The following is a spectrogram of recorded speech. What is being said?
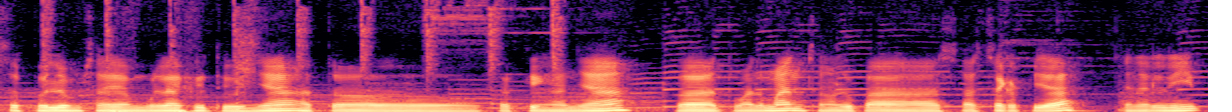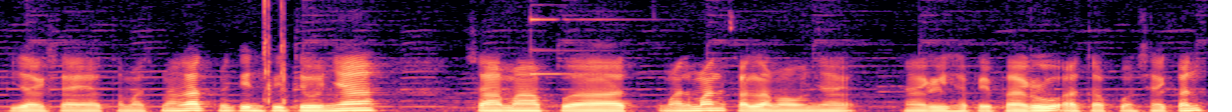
sebelum saya mulai videonya atau packingannya buat teman-teman jangan lupa subscribe ya channel ini biar saya tambah semangat bikin videonya. Sama buat teman-teman kalau mau nyari HP baru ataupun second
